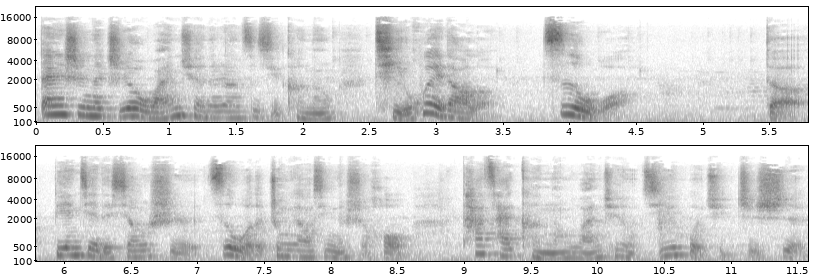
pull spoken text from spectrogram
但是呢，只有完全的让自己可能体会到了自我的边界的消失、自我的重要性的时候，他才可能完全有机会去直视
